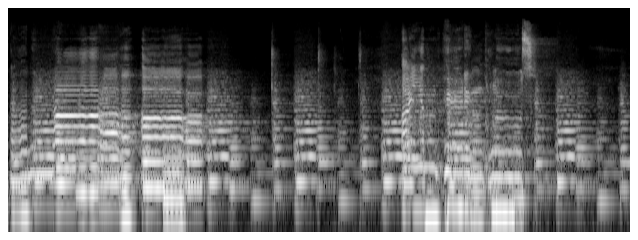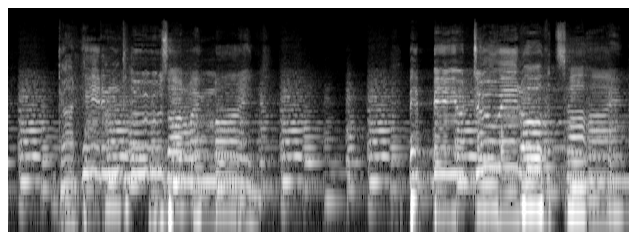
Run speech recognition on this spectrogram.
I am hidden clues. Got hidden clues on my mind. Time.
